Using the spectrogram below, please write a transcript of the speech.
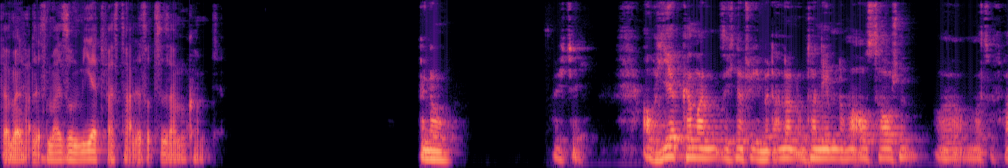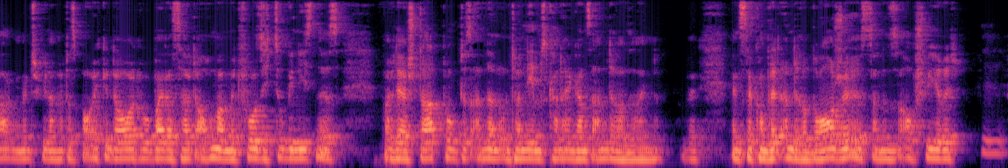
wenn man alles mal summiert, was da alles so zusammenkommt. Genau. Richtig. Auch hier kann man sich natürlich mit anderen Unternehmen nochmal austauschen, äh, um mal zu fragen, Mensch, wie lange hat das bei euch gedauert? Wobei das halt auch immer mit Vorsicht zu genießen ist, weil der Startpunkt des anderen Unternehmens kann ein ganz anderer sein. Ne? Wenn es eine komplett andere Branche ist, dann ist es auch schwierig. Mhm.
